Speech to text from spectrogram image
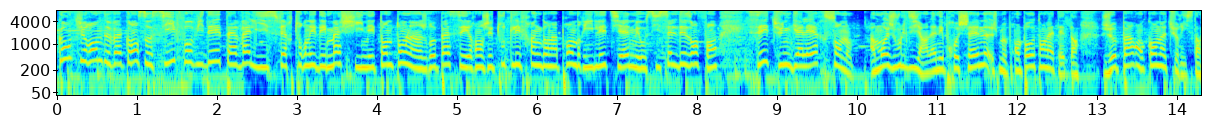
Quand tu rentres de vacances aussi, faut vider ta valise, faire tourner des machines, étendre ton linge, repasser, ranger toutes les fringues dans la penderie, les tiennes, mais aussi celles des enfants. C'est une galère sans nom. Ah, moi, je vous le dis, hein, l'année prochaine, je me prends pas autant la tête. hein. Je pars en camp naturiste. hein.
